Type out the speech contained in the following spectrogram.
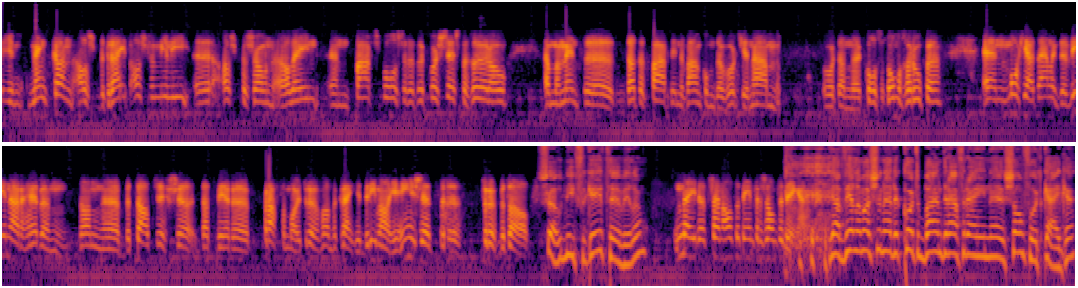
Eh, men kan als bedrijf, als familie, eh, als persoon alleen een paard sponsoren. Dat kost 60 euro. Op het moment eh, dat het paard in de baan komt, dan wordt je naam wordt dan constant omgeroepen. En mocht je uiteindelijk de winnaar hebben, dan betaalt zich dat weer prachtig mooi terug. Want dan krijg je driemaal je inzet terugbetaald. Zo, niet verkeerd eh, Willem. Nee, dat zijn altijd interessante dingen. Ja, Willem, als we naar de korte baandraverij in Zandvoort kijken.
